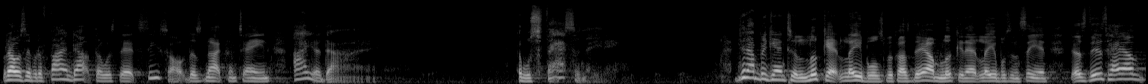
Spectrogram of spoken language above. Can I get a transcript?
What I was able to find out, though, is that sea salt does not contain iodine. It was fascinating. Then I began to look at labels because there I'm looking at labels and saying, does this have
